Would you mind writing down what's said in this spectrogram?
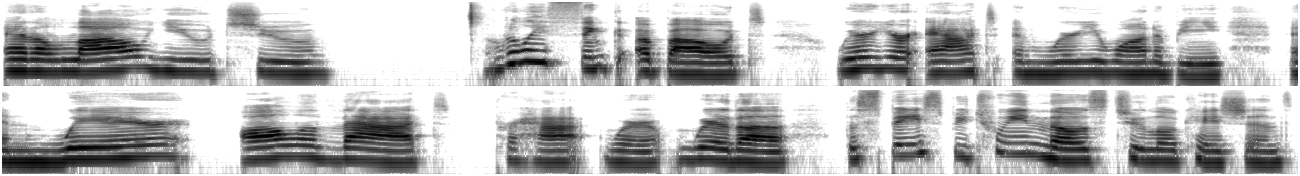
and allow you to really think about where you're at and where you want to be and where all of that perhaps where where the the space between those two locations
